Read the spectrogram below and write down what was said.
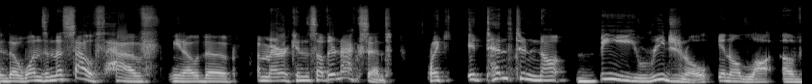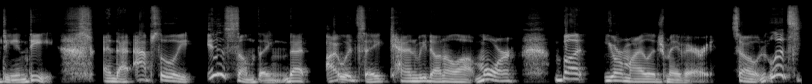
know the ones in the south have you know the american southern accent. Like it tends to not be regional in a lot of d&d and that absolutely is something that i would say can be done a lot more but your mileage may vary so let's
